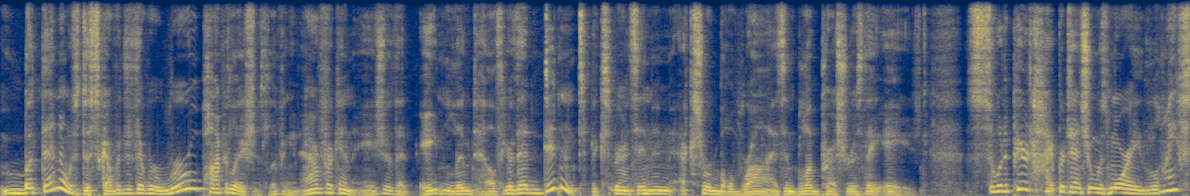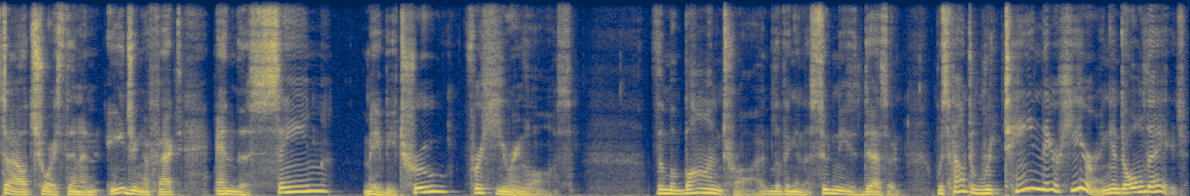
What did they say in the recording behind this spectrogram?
But then it was discovered that there were rural populations living in Africa and Asia that ate and lived healthier that didn't experience an inexorable rise in blood pressure as they aged. So it appeared hypertension was more a lifestyle choice than an aging effect, and the same may be true for hearing loss. The Maban tribe, living in the Sudanese desert, was found to retain their hearing into old age.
